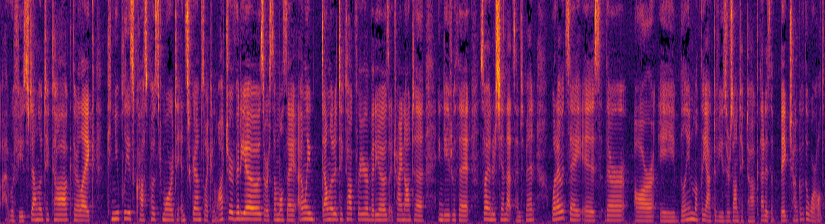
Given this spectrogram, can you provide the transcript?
uh, refuse to download TikTok. They're like, can you please cross post more to Instagram so I can watch your videos? Or some will say, I only downloaded TikTok for your videos. I try not to engage with it. So I understand that sentiment. What I would say is there are a billion monthly active users on TikTok. That is a big chunk of the world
